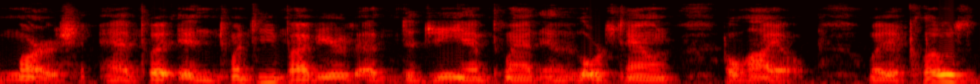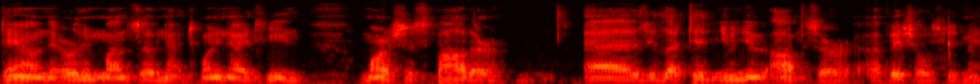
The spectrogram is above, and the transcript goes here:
Marsh had put in 25 years at the GM plant in Lordstown, Ohio. When it closed down the early months of 2019, Marsh's father, as elected union officer official, excuse me,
